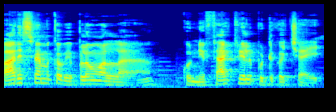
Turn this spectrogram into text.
పారిశ్రామిక విప్లవం వల్ల కొన్ని ఫ్యాక్టరీలు పుట్టుకొచ్చాయి.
